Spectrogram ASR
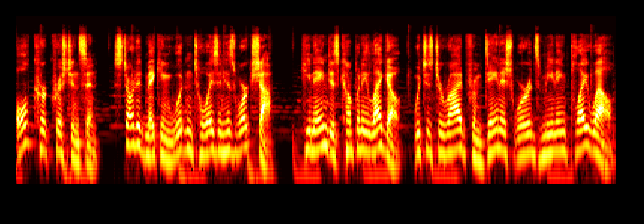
Ole Kirk Christiansen started making wooden toys in his workshop. He named his company LEGO, which is derived from Danish words meaning play well.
